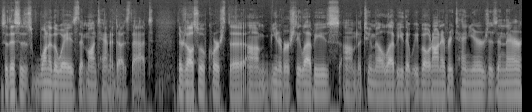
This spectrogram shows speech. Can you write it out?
So this is one of the ways that Montana does that. There's also, of course, the um, university levies. Um, the two mil levy that we vote on every 10 years is in there.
